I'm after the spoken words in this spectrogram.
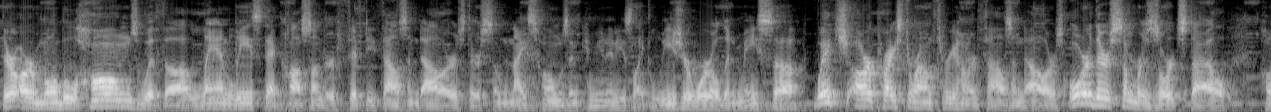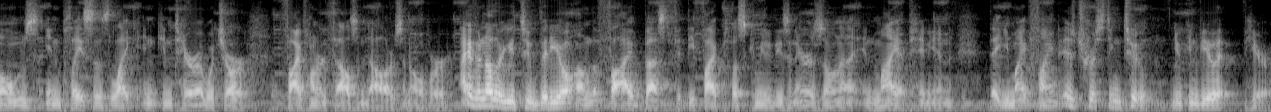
There are mobile homes with a land lease that costs under $50,000. There's some nice homes in communities like Leisure World and Mesa, which are priced around $300,000. Or there's some resort style homes in places like Encanterra, which are $500,000 and over. I have another YouTube video on the five best 55 plus communities in Arizona, in my opinion, that you might find interesting too. You can view it here.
